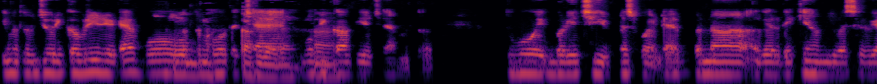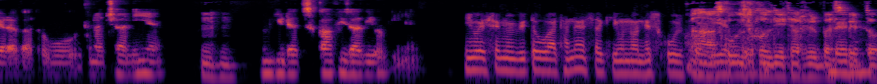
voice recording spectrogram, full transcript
की मतलब जो रिकवरी रेट है वो मतलब बहुत अच्छा है है वो भी हाँ। काफ़ी अच्छा है मतलब। तो वो एक बड़ी अच्छी प्लस पॉइंट है वरना अगर देखें हम यूएसए वगैरह का तो वो इतना अच्छा नहीं है। हम्म हम्म। उनकी डेथ्स काफ़ी ज़्यादा हो गई हैं। यूएसए में भी तो हुआ था ना ऐसा कि उन्होंने स्कूल खोल हाँ दिए स्कूल खोल दिए थे और फिर बस फिर फिर तो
